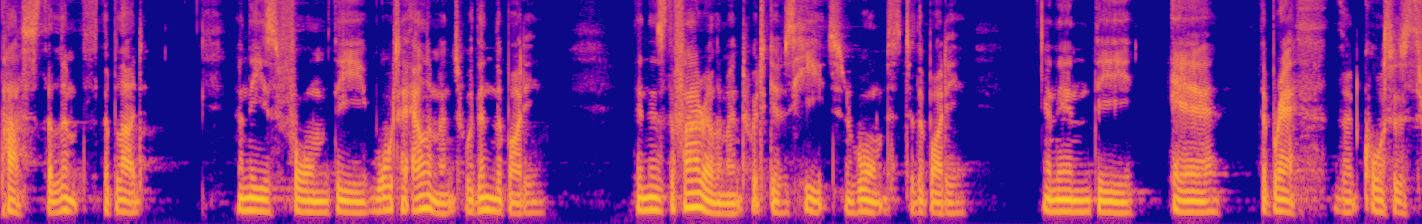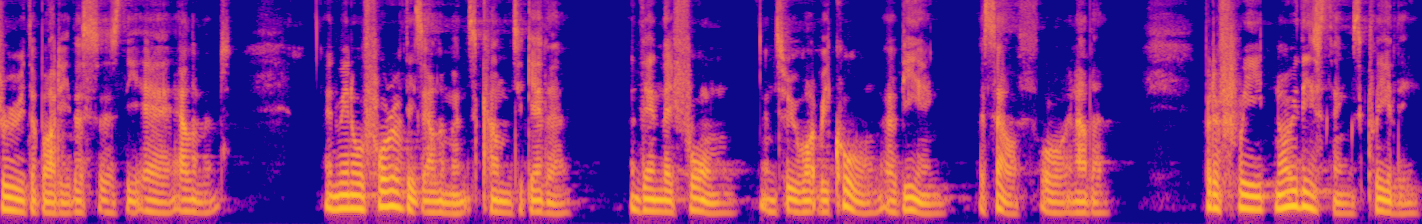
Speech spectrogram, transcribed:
pus, the lymph, the blood. And these form the water element within the body. Then there's the fire element, which gives heat and warmth to the body. And then the air, the breath that courses through the body. This is the air element. And when all four of these elements come together, then they form into what we call a being, a self, or another. But if we know these things clearly,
